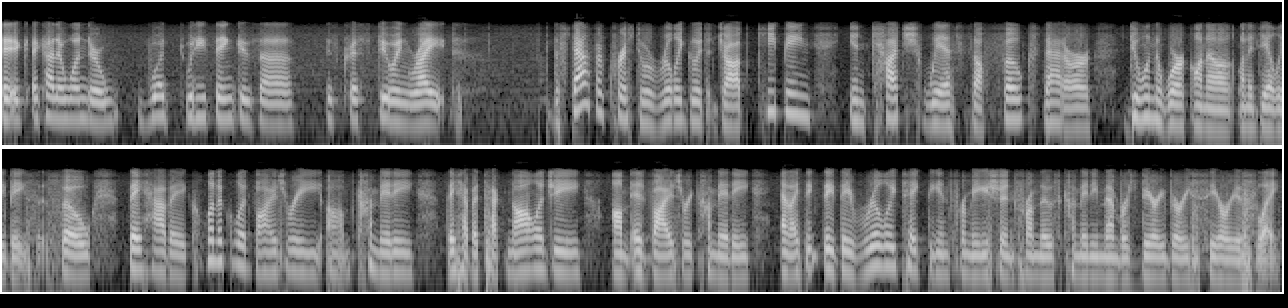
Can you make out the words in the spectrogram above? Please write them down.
I, I kind of wonder what what do you think is uh, is CRISP doing right? The staff of CRISP do a really good job keeping in touch with the folks that are doing the work on a on a daily basis. So they have a clinical advisory um, committee, they have a technology um, advisory committee, and I think they, they really take the information from those committee members very, very seriously.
